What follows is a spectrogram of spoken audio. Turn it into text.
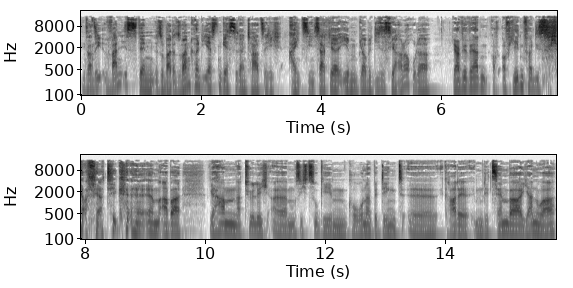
Und sagen Sie, wann ist es denn soweit? Also wann können die ersten Gäste dann tatsächlich einziehen? Ich sagte ja eben, glaube dieses Jahr noch oder? Ja, wir werden auf, auf jeden Fall dieses Jahr fertig, ähm, aber wir haben natürlich, äh, muss ich zugeben, Corona-bedingt äh, gerade im Dezember, Januar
